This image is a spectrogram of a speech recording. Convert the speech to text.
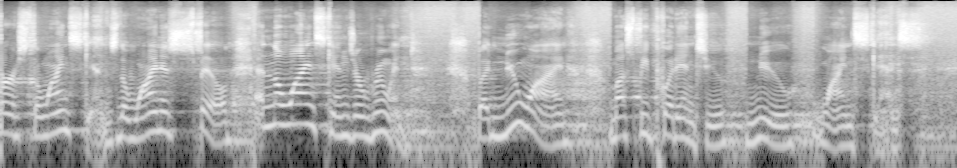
bursts the wineskins. The wine is spilled, and the wineskins are ruined. But new wine must be put into new wineskins.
